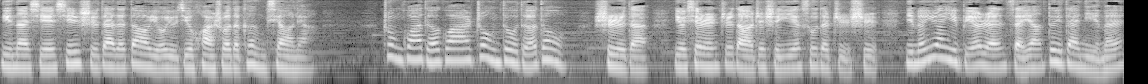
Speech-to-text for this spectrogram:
你那些新时代的道友有句话说得更漂亮：种瓜得瓜，种豆得豆。是的，有些人知道这是耶稣的指示，你们愿意别人怎样对待你们，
